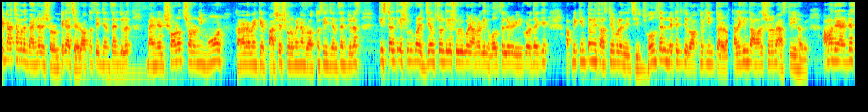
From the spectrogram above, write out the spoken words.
এটা হচ্ছে আমাদের ব্যান্ডেলের শোরুম ঠিক আছে? Ratnashree gems and jewellers Bandel Sarat Sarani মোড়, কানাডা ব্যাংকের পাশে শোরুমের নাম Ratnashree gems and jewellers crystal থেকে শুরু করে জেমস্টোন থেকে শুরু করে আমরা কিন্তু হোলসেল রেটে ডিল করে থাকি। আপনি কিন্তু আমি ফার্স্টে বলে দিচ্ছি হোলসেল রেটে যদি রত্ন কিনতে হয়, তাহলে কিন্তু আমাদের শোরুমে আসতেই হবে। আমাদের অ্যাড্রেস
